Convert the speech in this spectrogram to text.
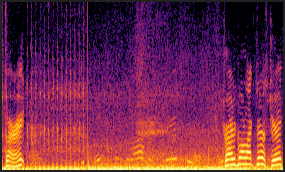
It's all right. Try to go like this, Jake.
